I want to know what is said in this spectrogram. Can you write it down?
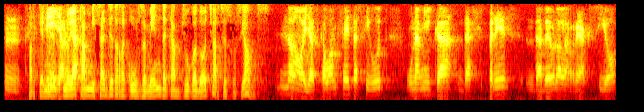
Mm. Perquè no, sí, hi ha, no hi ha cap missatge de recolzament de cap jugador a xarxes socials. No, i els que ho han fet ha sigut una mica després de veure la reacció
